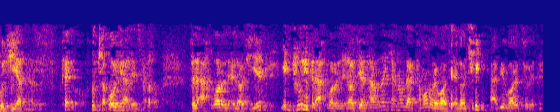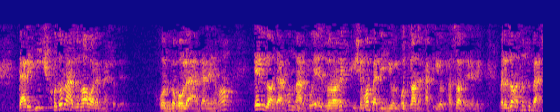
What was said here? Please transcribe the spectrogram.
حجیت نداره. که قولی علیه السلام فی الاخبار الالهیه یک جوری فی الاخبار الالهیه فرمودن که در تمام روایت الهیه تعبیر وارد شده. در هیچ کدوم از اونها وارد نشده. خود به قول اعدل ما الا در اون مرفوعه زراره که پیش ما بدیهی البطلان قطعی الفساده. یعنی ولذا اصلا تو بحث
